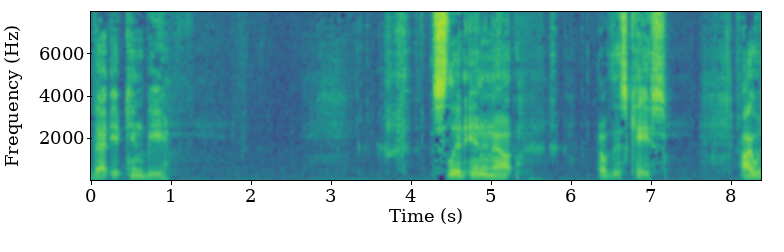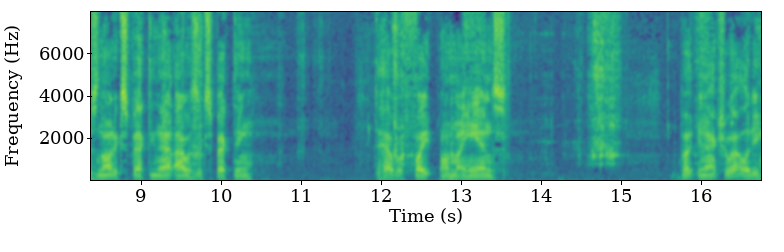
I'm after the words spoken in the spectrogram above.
that it can be slid in and out of this case. I was not expecting that. I was expecting to have a fight on my hands. But in actuality,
